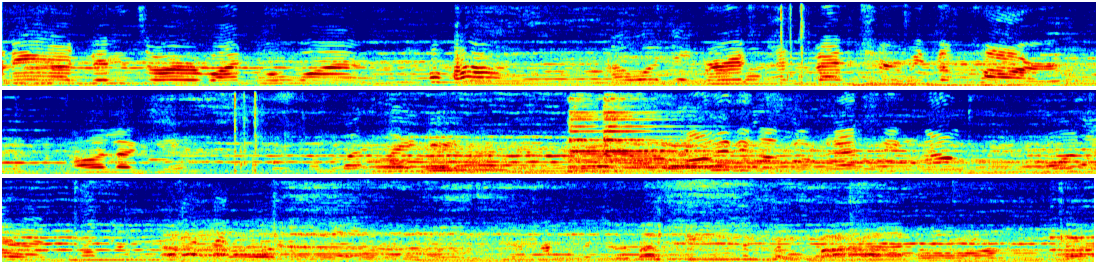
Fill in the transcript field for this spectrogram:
Maning Adventure 101. First adventure with the car. Oh, lagi? Oh, hindi na blessing na. Oh, Jud. Matinumanon ka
